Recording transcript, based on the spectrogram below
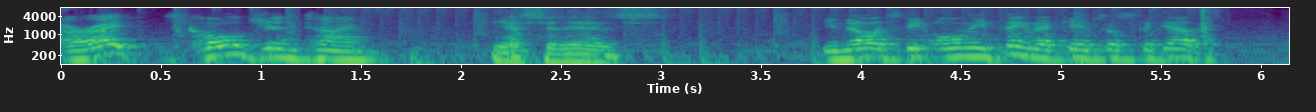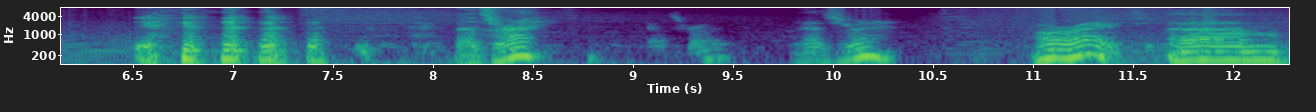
All right, it's cold gin time. Yes, it is. You know, it's the only thing that keeps us together. That's right. That's right. That's right. All right. Um,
